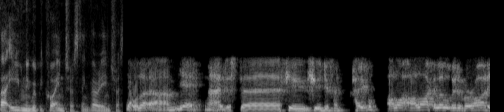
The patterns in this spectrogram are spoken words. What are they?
That evening would be quite interesting, very interesting. Yeah, well, um, yeah, no, just a few few different people. I like I like a little bit of variety.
